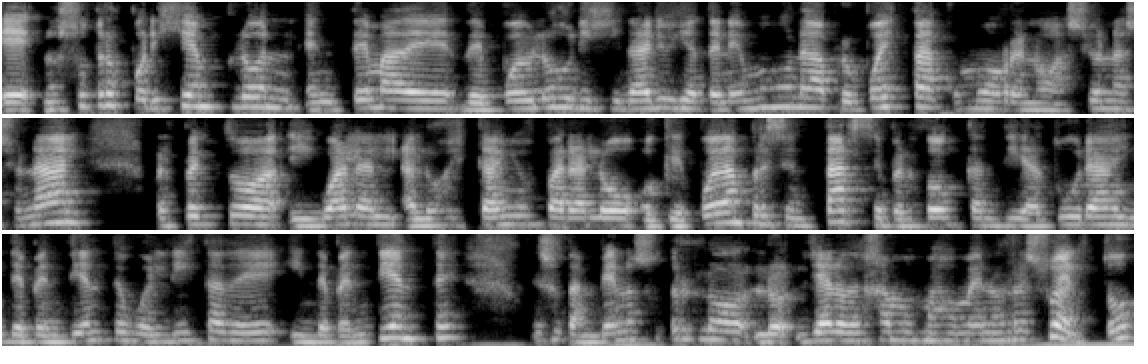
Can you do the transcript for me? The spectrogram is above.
Eh, nosotros, por ejemplo, en, en tema de, de, pueblos originarios ya tenemos una propuesta como renovación nacional respecto a, igual a, a los escaños para lo o que puedan presentarse, perdón, candidaturas independientes o en lista de independientes. Eso también nosotros lo, ya lo dejamos más o menos resuelto.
